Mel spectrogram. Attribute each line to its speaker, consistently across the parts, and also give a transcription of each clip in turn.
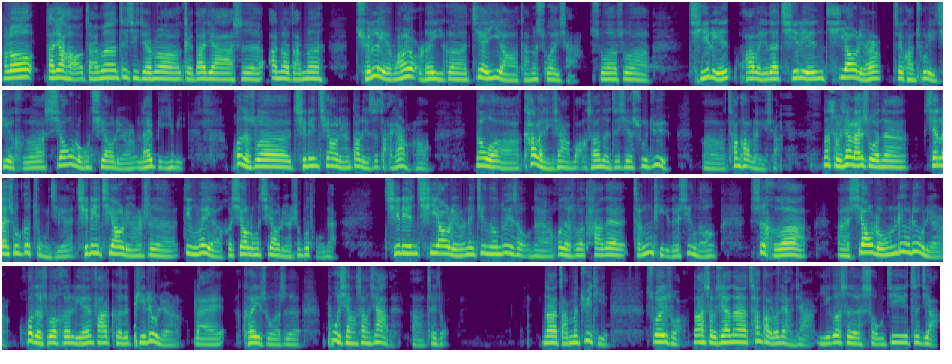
Speaker 1: Hello，大家好，咱们这期节目给大家是按照咱们群里网友的一个建议啊，咱们说一下，说说麒麟华为的麒麟七幺零这款处理器和骁龙七幺零来比一比，或者说麒麟七幺零到底是咋样啊？那我看了一下网上的这些数据，呃，参考了一下。那首先来说呢，先来说个总结，麒麟七幺零是定位啊和骁龙七幺零是不同的。麒麟七幺零的竞争对手呢，或者说它的整体的性能是和呃骁龙六六零，或者说和联发科的 P 六零来可以说是不相上下的啊这种。那咱们具体说一说。那首先呢，参考了两家，一个是手机之家，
